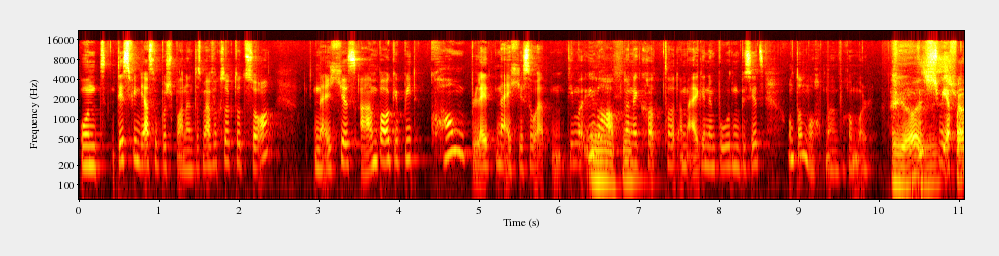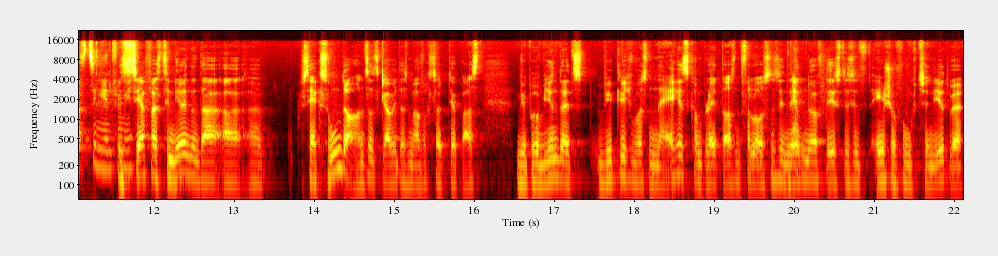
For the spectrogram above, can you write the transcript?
Und das finde ich auch super spannend, dass man einfach gesagt hat, so, neues Anbaugebiet, komplett neue Sorten, die man überhaupt mhm. noch nicht gehabt hat am eigenen Boden bis jetzt. Und dann macht man einfach einmal. Ja, das ist schwer faszinierend für mich. Sehr faszinierend und auch ein sehr gesunder Ansatz, glaube ich, dass man einfach sagt, ja passt, wir probieren da jetzt wirklich was Neues komplett aus und verlassen sich nicht ja. nur auf das, das jetzt eh schon funktioniert, weil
